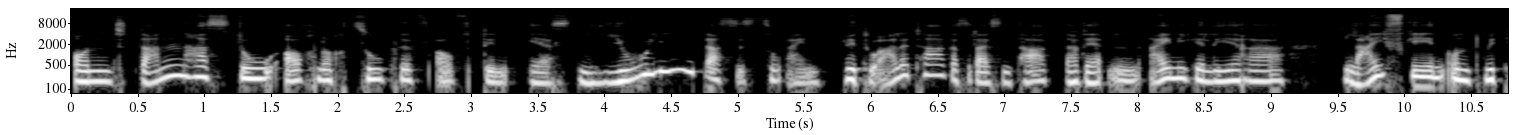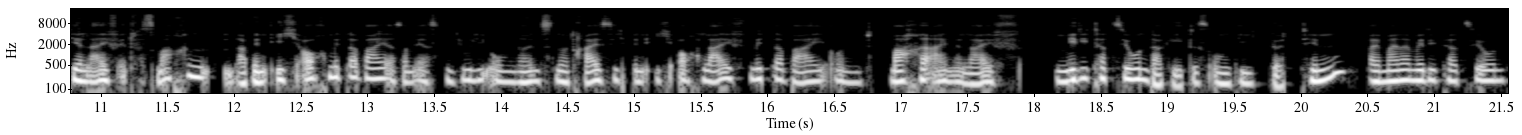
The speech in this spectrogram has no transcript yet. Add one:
Und dann hast du auch noch Zugriff auf den 1. Juli. Das ist so ein Ritualetag. Also da ist ein Tag, da werden einige Lehrer live gehen und mit dir live etwas machen. Da bin ich auch mit dabei. Also am 1. Juli um 19.30 Uhr bin ich auch live mit dabei und mache eine Live-Meditation. Da geht es um die Göttin bei meiner Meditation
